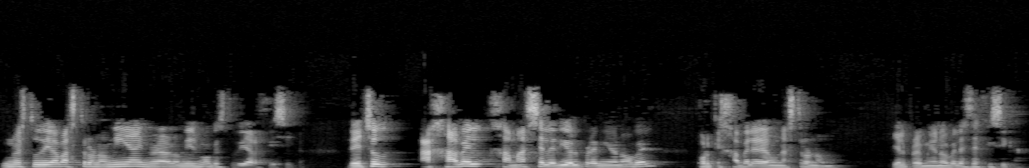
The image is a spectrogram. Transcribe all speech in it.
Uno estudiaba astronomía y no era lo mismo que estudiar física. De hecho, a Hubble jamás se le dio el premio Nobel porque Hubble era un astrónomo y el premio Nobel es de física.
